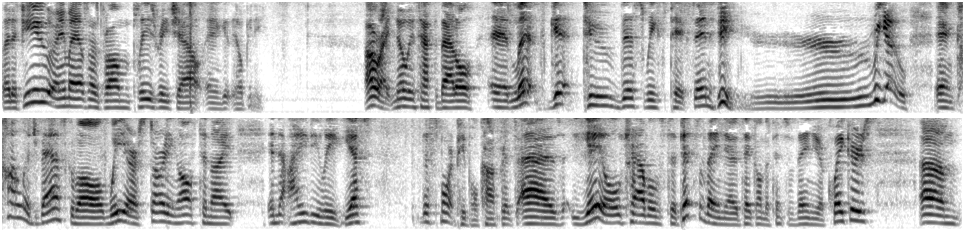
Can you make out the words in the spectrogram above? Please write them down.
But if you or anybody else has a problem, please reach out and get the help you need. All right, knowing's half the battle, and let's get to this week's picks. And here we go. In college basketball, we are starting off tonight in the Ivy League. Yes, the Smart People Conference, as Yale travels to Pennsylvania to take on the Pennsylvania Quakers. Um,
